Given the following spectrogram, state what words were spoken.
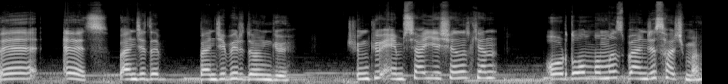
Ve evet bence de bence bir döngü. Çünkü MCI yaşanırken orada olmamız bence saçma.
